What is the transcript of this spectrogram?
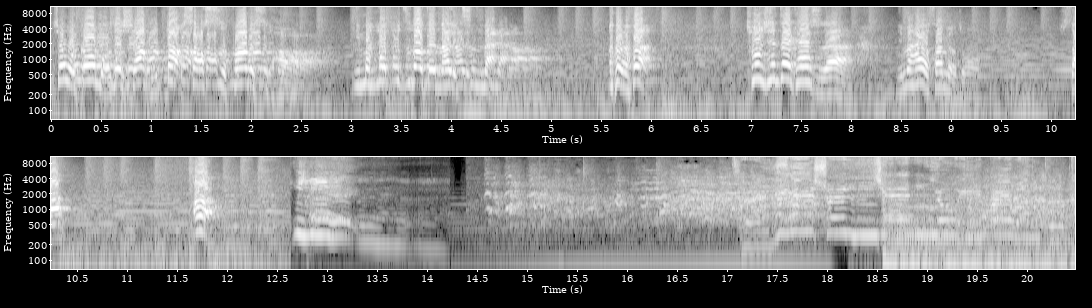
想我高某在峡谷大杀四方的你们还不知道在哪里吃奶呢。从现在开始，你们还有三秒钟，三、二、一。在一瞬间，有一百万个可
